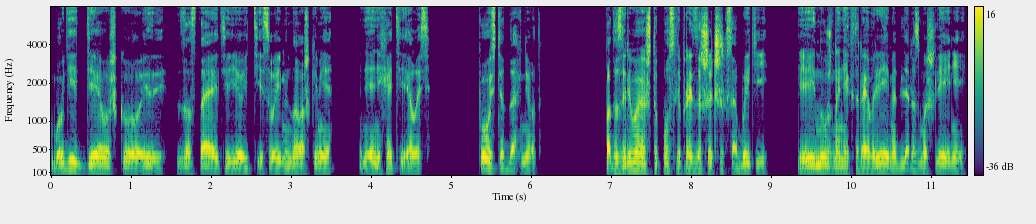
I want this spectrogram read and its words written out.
Будить девушку и заставить ее идти своими ножками мне не хотелось. Пусть отдохнет. Подозреваю, что после произошедших событий ей нужно некоторое время для размышлений.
